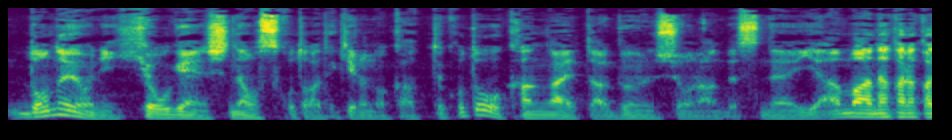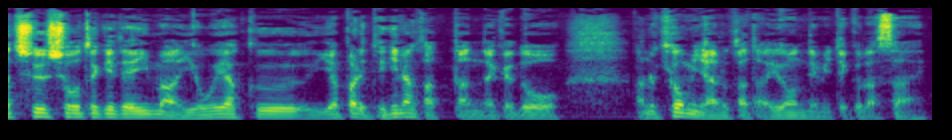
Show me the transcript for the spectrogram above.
どのように表現し直すことができるのかってことを考えた文章なんですね。いや、まあなかなか抽象的で今ようやくやっぱりできなかったんだけど、あの興味のある方は読んでみてください。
